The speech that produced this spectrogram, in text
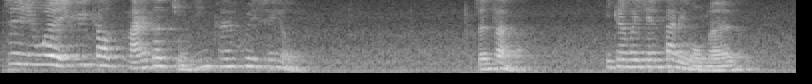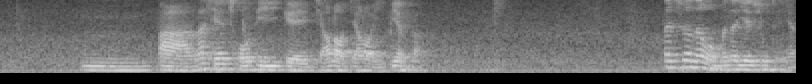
这一位预告来的主应该会先有征战吧，应该会先带领我们，嗯，把那些仇敌给搅扰搅扰一遍吧。但是呢，我们的耶稣怎样？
